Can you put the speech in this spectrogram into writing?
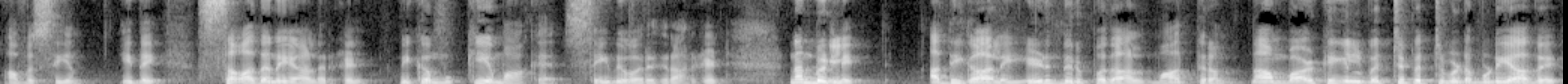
அவசியம். இதை சாதனையாளர்கள் மிக முக்கியமாக செய்து வருகிறார்கள். நண்பர்களே அதிகாலை எழுந்திருப்பதால் மாத்திரம் நாம் வாழ்க்கையில் வெற்றி பெற்றுவிட முடியாது.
